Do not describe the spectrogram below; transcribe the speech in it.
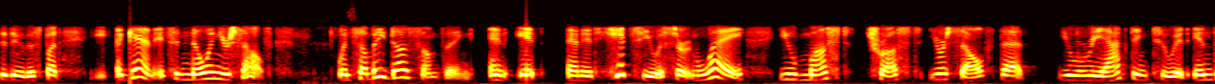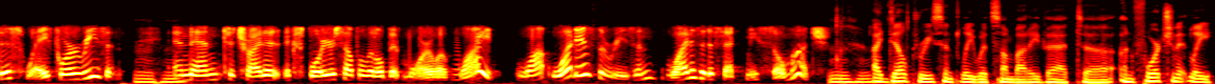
to do this, but again, it's in knowing yourself. When somebody does something and it and it hits you a certain way, you must trust yourself that you were reacting to it in this way for a reason, and then to try to explore yourself a little bit more. Like, why? What? What is the reason? Why does it affect me so much? I dealt recently with somebody that uh, unfortunately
